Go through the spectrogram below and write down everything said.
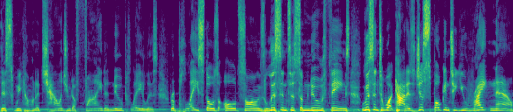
this week, I want to challenge you to find a new playlist. Replace those old songs. Listen to some new things. Listen to what God has just spoken to you right now,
